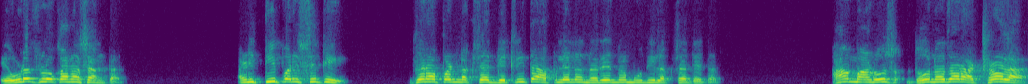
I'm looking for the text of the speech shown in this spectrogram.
एवढंच लोकांना सांगतात. आणि ती परिस्थिती जर आपण लक्षात घेतली तर आपल्याला नरेंद्र मोदी लक्षात येतात. हा माणूस दोन हजार अठराला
